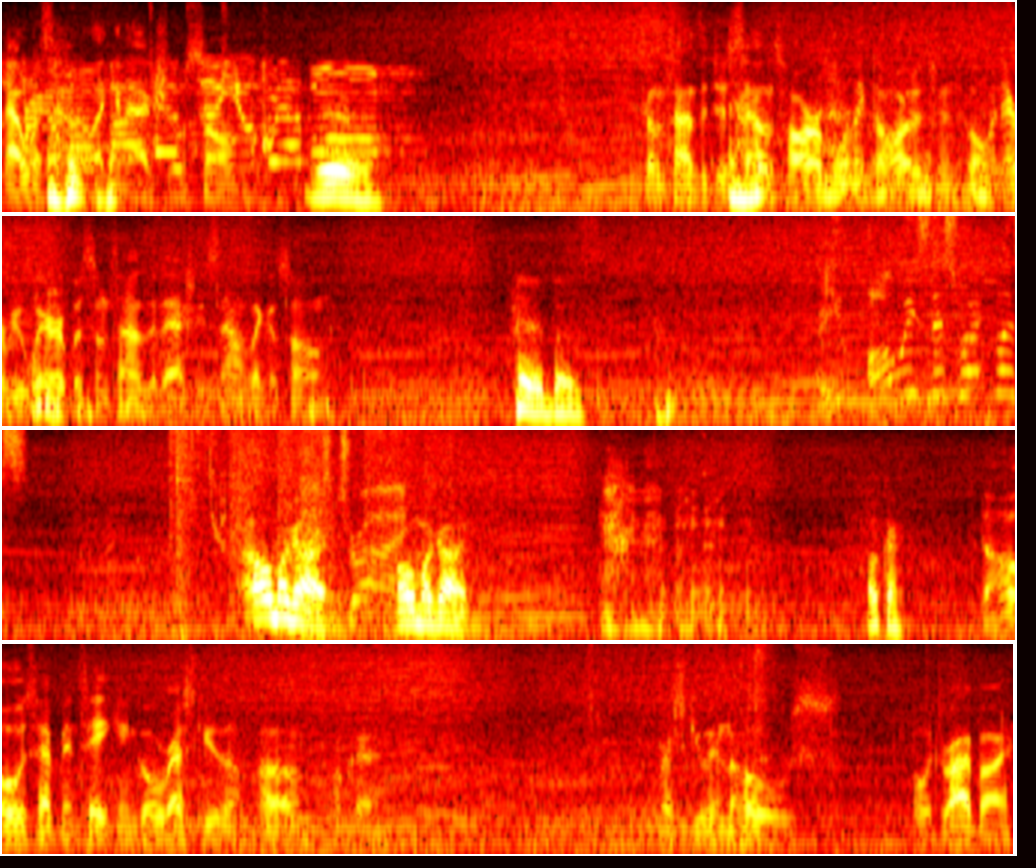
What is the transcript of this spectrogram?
That one sounded like an actual song. Yeah. Sometimes it just sounds horrible, like the auto-tune's going everywhere, but sometimes it actually sounds like a song. Yeah, it does. Are you always this reckless? Oh my god. Oh my god. Okay. The hose have been taken. Go rescue them. Uh oh. Okay. Rescuing the hose. Oh, a drive-by.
